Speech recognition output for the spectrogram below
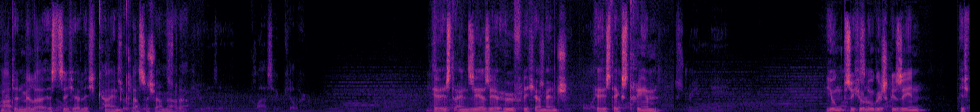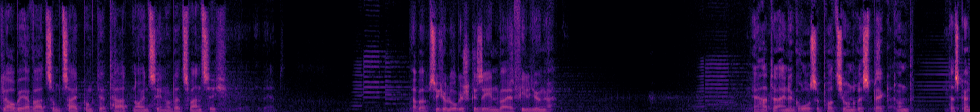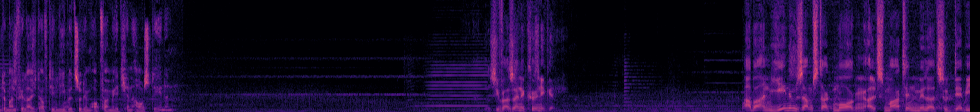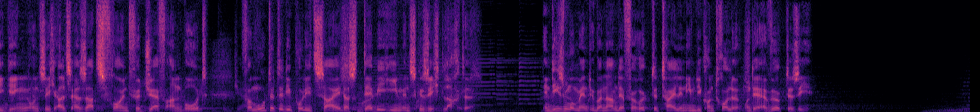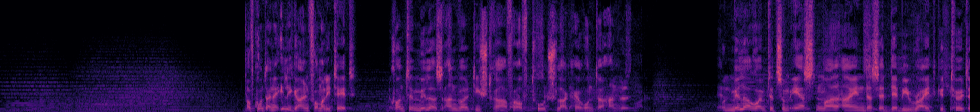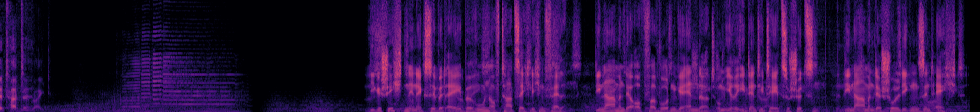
Martin Miller ist sicherlich kein klassischer Mörder. Er ist ein sehr, sehr höflicher Mensch. Er ist extrem jung psychologisch gesehen. Ich glaube, er war zum Zeitpunkt der Tat 19 oder 20. Aber psychologisch gesehen war er viel jünger. Er hatte eine große Portion Respekt und das könnte man vielleicht auf die Liebe zu dem Opfermädchen ausdehnen. Sie war seine Königin. Aber an jenem Samstagmorgen, als Martin Miller zu Debbie ging und sich als Ersatzfreund für Jeff anbot, vermutete die Polizei, dass Debbie ihm ins Gesicht lachte. In diesem Moment übernahm der verrückte Teil in ihm die Kontrolle und er erwürgte sie. Aufgrund einer illegalen Formalität konnte Millers Anwalt die Strafe auf Totschlag herunterhandeln. Und Miller räumte zum ersten Mal ein, dass er Debbie Wright getötet hatte. Die Geschichten in Exhibit A beruhen auf tatsächlichen Fällen. Die Namen der Opfer wurden geändert, um ihre Identität zu schützen. Die Namen der Schuldigen sind echt.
